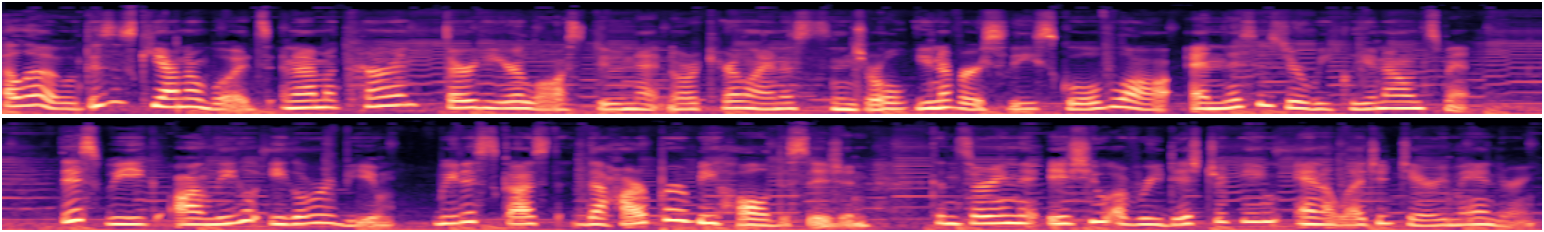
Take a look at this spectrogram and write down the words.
Hello, this is Kiana Woods, and I'm a current third year law student at North Carolina Central University School of Law, and this is your weekly announcement. This week on Legal Eagle Review, we discussed the Harper v. Hall decision concerning the issue of redistricting and alleged gerrymandering.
